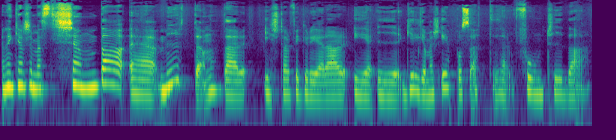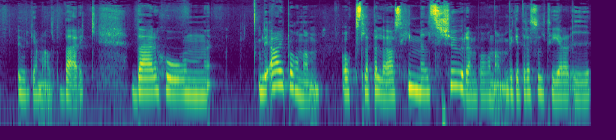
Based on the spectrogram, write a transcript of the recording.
Den kanske mest kända eh, myten där Ishtar figurerar är i Gilgamesh-eposet, ett forntida urgammalt verk, där hon blir arg på honom och släpper lös himmelstjuren på honom, vilket resulterar i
